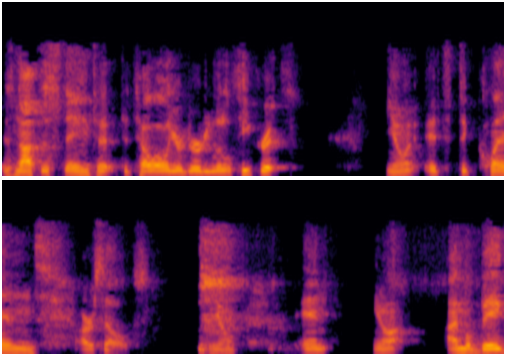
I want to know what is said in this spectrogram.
is not this thing to, to tell all your dirty little secrets. You know, it's to cleanse ourselves. You know, and you know, I'm a big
